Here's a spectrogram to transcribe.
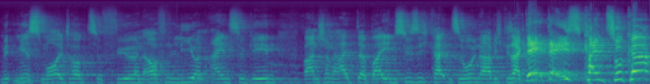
mit mir Smalltalk zu führen, auf den Leon einzugehen, waren schon halb dabei, ihm Süßigkeiten zu holen. Da habe ich gesagt, hey, der ist kein Zucker.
